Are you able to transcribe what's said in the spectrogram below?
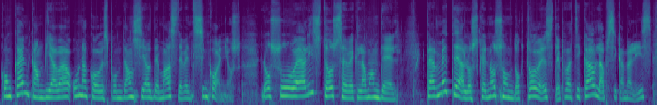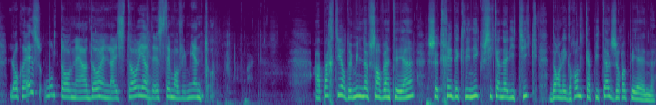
con quien cambiará una correspondencia de más de 25 años. Los surrealistas se reclaman de él. Permite a los que no son doctores de practicar la psicanálisis, lo que es un tornado en la de este movimiento. À partir de 1921, se créent des cliniques psychanalytiques dans les grandes capitales européennes,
